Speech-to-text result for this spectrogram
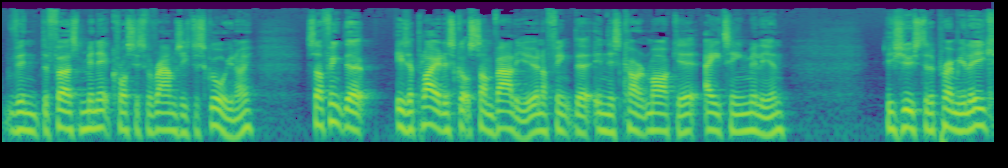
within the first minute, crosses for Ramsey to score. You know, so I think that he's a player that's got some value, and I think that in this current market, eighteen million, he's used to the Premier League.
